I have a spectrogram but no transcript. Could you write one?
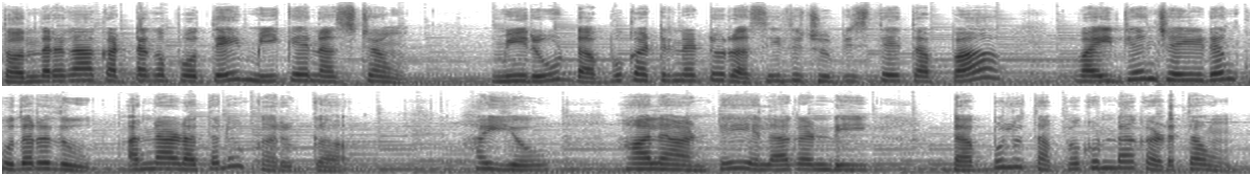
తొందరగా కట్టకపోతే మీకే నష్టం. మీరు డబ్బు కట్టినట్టు రసీదు చూపిస్తే తప్ప వైద్యం చేయడం కుదరదు అన్నాడతను కరుగ్గా. అయ్యో అలా అంటే ఎలాగండి? డబ్బులు తప్పకుండా కడతాం.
